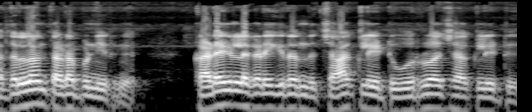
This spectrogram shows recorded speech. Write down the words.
அதெல்லாம் தடை பண்ணிடுங்க. கடைகளில் கிடைக்கிற அந்த சாக்லேட்டு ஒரு ரூபா சாக்லேட்டு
